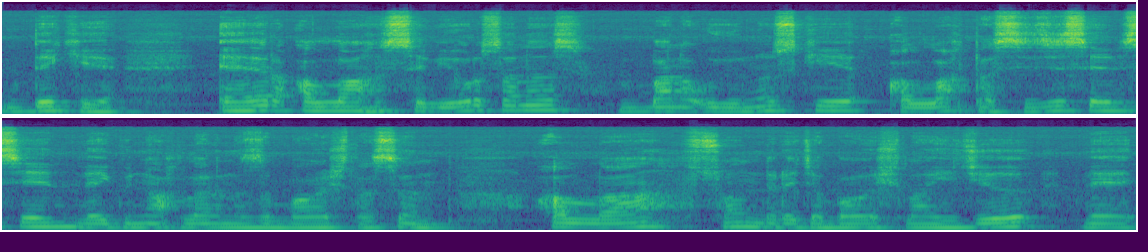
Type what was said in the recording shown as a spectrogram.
de ki eğer Allah'ı seviyorsanız bana uyunuz ki Allah da sizi sevsin ve günahlarınızı bağışlasın. Allah son derece bağışlayıcı ve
